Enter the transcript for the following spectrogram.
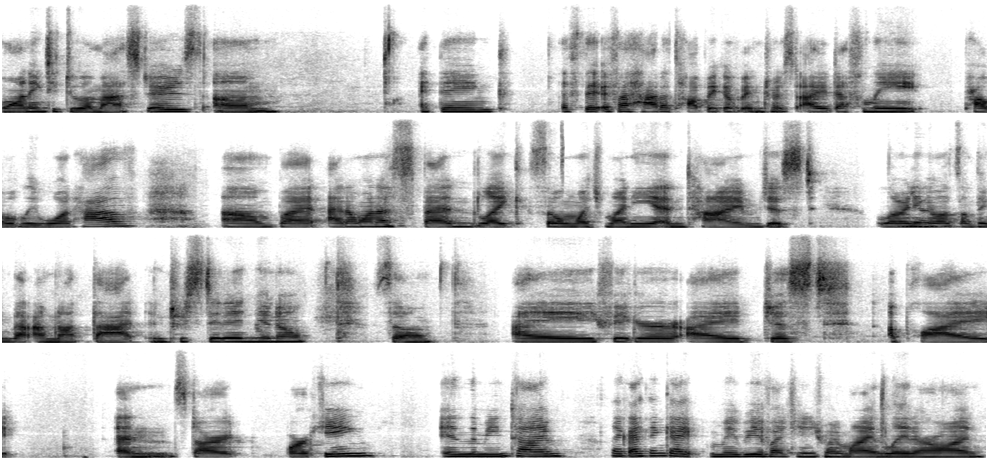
wanting to do a master's. Um, I think if, the, if I had a topic of interest, I definitely probably would have. Um, but I don't want to spend like so much money and time just learning Yeah. about something that I'm not that interested in, you know? So I figure I just apply and start working in the meantime. Like I think I maybe if I change my mind later on,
